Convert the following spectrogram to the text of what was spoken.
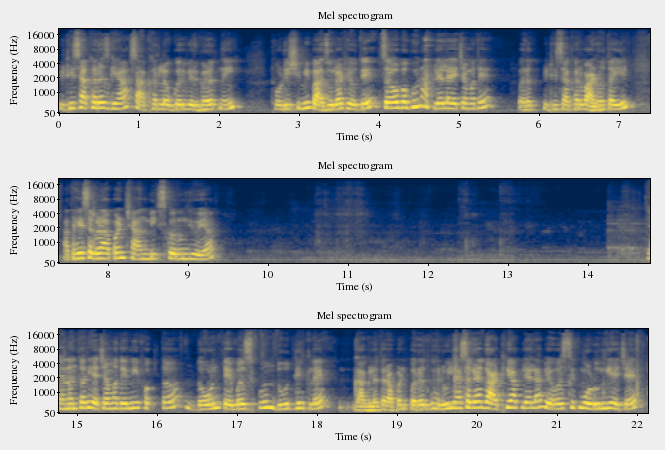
पिठी साखरच घ्या साखर लवकर विरघळत नाही. थोडीशी मी बाजूला ठेवते. चव बघून आपल्याला याच्यामध्ये परत पिठी साखर वाढवता येईल. आता हे सगळं आपण छान मिक्स करून घेऊया. त्यानंतर याच्यामध्ये मी फक्त दोन टेबलस्पून दूध घेतलंय. लागलं तर आपण परत घालू. ह्या सगळ्या गाठी आपल्याला व्यवस्थित मोडून घ्यायच्या आहेत.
